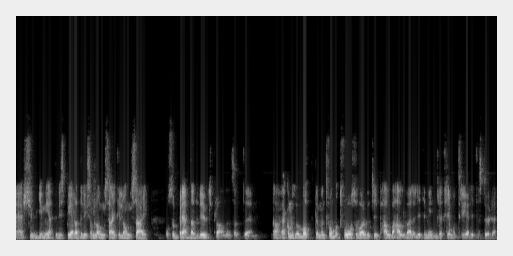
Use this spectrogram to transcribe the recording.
eh, 20 meter. Vi spelade liksom långsarg till långsarg och så breddade vi ut planen. Så att, eh, ja, jag kommer inte ihåg måtten, men 2 mot 2 så var det väl typ halva halva eller lite mindre. 3 mot 3 lite större.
